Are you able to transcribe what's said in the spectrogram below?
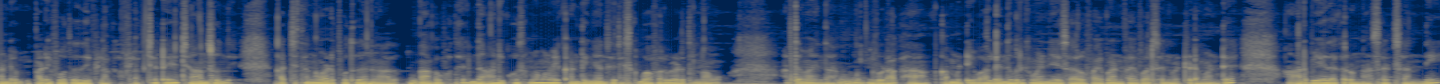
అంటే పడిపోతుంది ఫ్లక్ ఫ్లక్చుయేట్ అయ్యే ఛాన్స్ ఉంది. ఖచ్చితంగా పడిపోతుంది అని కాదు. కాకపోతే దానికోసమే మనం ఈ కంటింజెన్సీ రిస్క్ బఫర్ పెడుతున్నాము. అర్థమైందా? ఇప్పుడు ఆ కమిటీ వాళ్ళు ఎందుకు రికమెండ్ చేశారు? ఫైవ్ పాయింట్ ఫైవ్ పర్సెంట్ పెట్టడం అంటే ఆర్బీఐ దగ్గర ఉన్న అసెట్స్ అన్నీ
